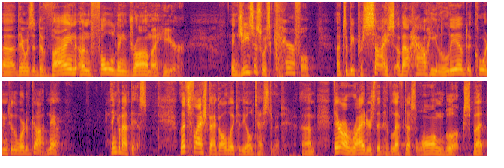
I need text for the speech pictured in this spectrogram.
uh, there was a divine unfolding drama here. And Jesus was careful uh, to be precise about how he lived according to the Word of God. Now, think about this. Let's flash back all the way to the Old Testament. Um, there are writers that have left us long books, but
